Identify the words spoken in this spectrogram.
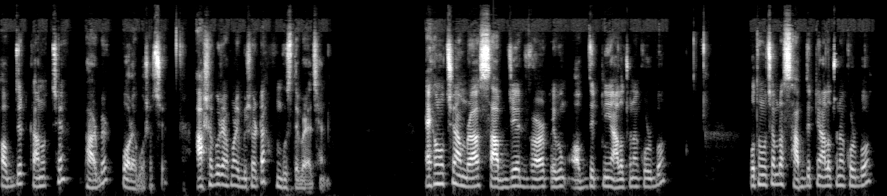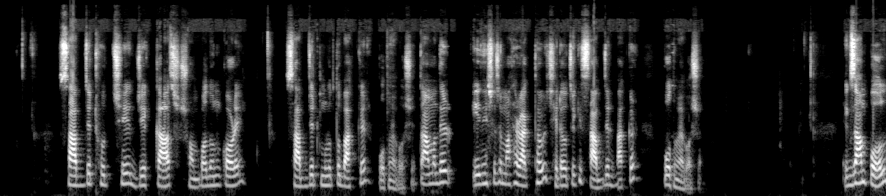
অবজেক্ট কারণ হচ্ছে ভার্বের পরে বসেছে। আশা করি আপনার এই বিষয়টা বুঝতে পেরেছেন। এখন হচ্ছে আমরা সাবজেক্ট ভার্ব এবং অবজেক্ট নিয়ে আলোচনা করব। প্রথম হচ্ছে আমরা সাবজেক্ট নিয়ে আলোচনা করব। সাবজেক্ট হচ্ছে যে কাজ সম্পাদন করে সাবজেক্ট মূলত বাক্যের প্রথমে বসে। তো আমাদের এই জিনিসটা যে মাথায় রাখতে হবে, সেটা হচ্ছে কি সাবজেক্ট বাক্যের প্রথমে বসে। Example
